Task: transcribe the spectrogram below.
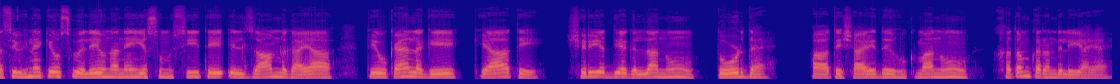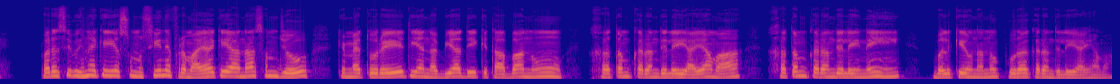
ਅਸੀਂ ਵੀ ਕਿ ਉਸ ਵੇਲੇ ਉਹਨਾਂ ਨੇ ਯਿਸੂ ਮਸੀਹ ਤੇ ਇਲਜ਼ਾਮ ਲਗਾਇਆ ਤੇ ਉਹ ਕਹਿਣ ਲੱਗੇ ਕਿ ਆ ਤੇ ਸ਼ਰੀਅਤ ਦੀਆਂ ਗੱਲਾਂ ਨੂੰ ਤੋੜਦਾ ਹੈ, ਆ ਤੇ ਸ਼ਾਇਦ ਹੁਕਮਾਂ ਨੂੰ ਖਤਮ ਕਰਨ ਦੇ ਲਈ ਆਇਆ ਹੈ। ਪਰ ਅਸੀਂ ਵੀ ਕਿ ਯਿਸੂ ਮਸੀਹ ਨੇ ਫਰਮਾਇਆ ਕਿ ਆ ਨਾ ਸਮਝੋ ਕਿ ਮੈਂ ਤੋਰੇਤ ਜਾਂ ਨਬੀਆਂ ਦੀ ਕਿਤਾਬਾਂ ਨੂੰ ਖਤਮ ਕਰਨ ਦੇ ਲਈ ਆਇਆ ਵਾਂ, ਖਤਮ ਕਰਨ ਦੇ ਲਈ ਨਹੀਂ, ਬਲਕਿ ਉਹਨਾਂ ਨੂੰ ਪੂਰਾ ਕਰਨ ਦੇ ਲਈ ਆਇਆ ਵਾਂ।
